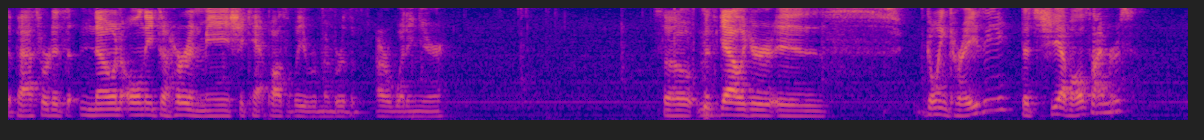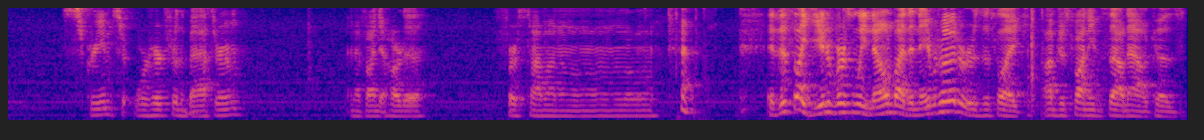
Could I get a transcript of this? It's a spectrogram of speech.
The password is known only to her and me. She can't possibly remember the, our wedding year. So, Miss Gallagher is going crazy? Does she have Alzheimer's? Screams were heard from the bathroom. And I find it hard to... First time on... Is this like universally known by the neighborhood, or is this like I'm just finding this out now? Because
